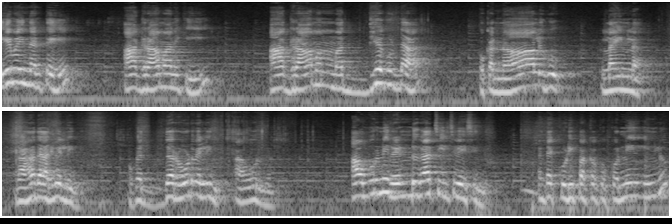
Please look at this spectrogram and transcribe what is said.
ఏమైందంటే ఆ గ్రామానికి ఆ గ్రామం మధ్య గుడ్డా ఒక నాలుగు లైన్ల రహదారి వెళ్ళింది. ఒక పెద్ద రోడ్డు వెళ్ళింది ఆ ఊరు ఆ ఊరిని రెండుగా చీల్చివేసింది. అంటే కుడి పక్కకు కొన్ని ఇండ్లు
